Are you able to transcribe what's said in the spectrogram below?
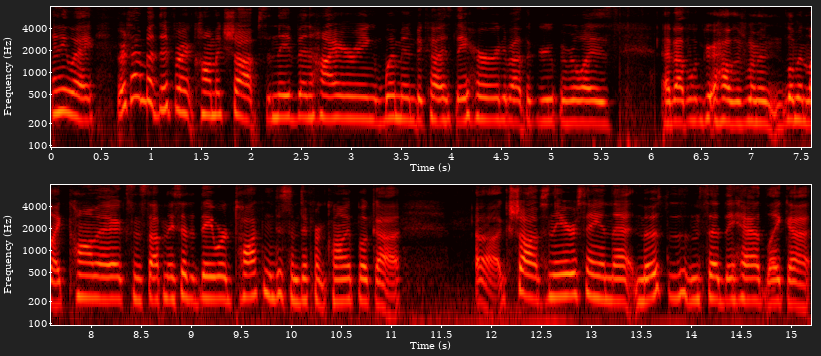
Anyway, they're talking about different comic shops, and they've been hiring women because they heard about the group and realized about the how there's women women like comics and stuff. And they said that they were talking to some different comic book uh, uh, shops, and they were saying that most of them said they had like a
